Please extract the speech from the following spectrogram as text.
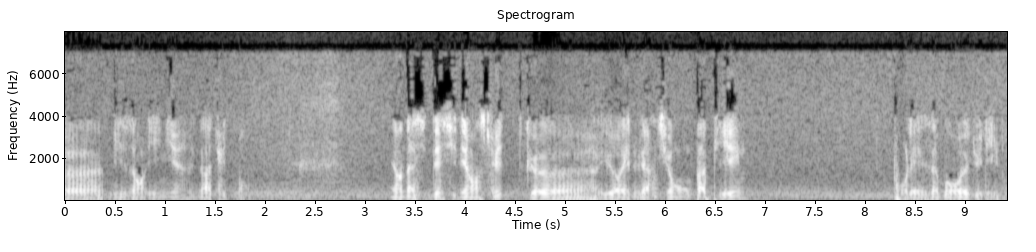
euh, mise en ligne gratuitement. Et on a décidé ensuite qu'il y aurait une version papier pour les amoureux du livre.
